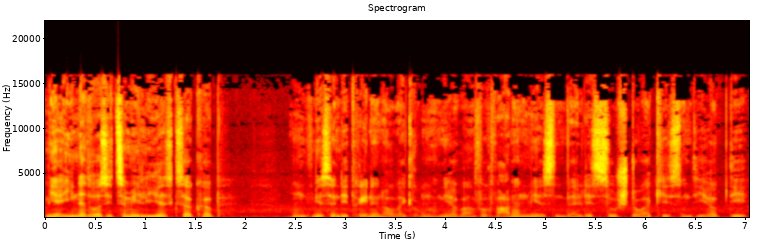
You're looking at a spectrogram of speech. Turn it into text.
mich erinnert, was ich zum Elias gesagt habe. Und mir sind die Tränen runtergegangen. Ich habe einfach warnen müssen, weil das so stark ist. Und ich habe die,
